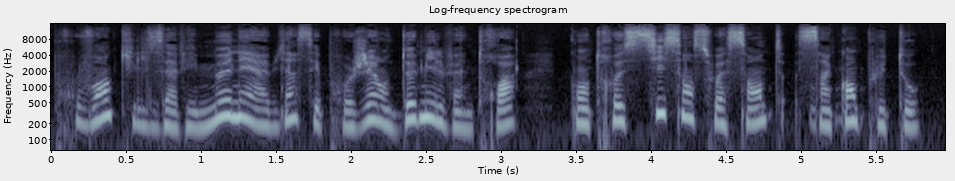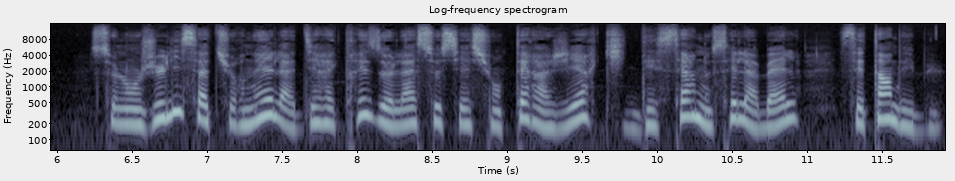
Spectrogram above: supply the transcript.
prouvant qu'ils avaient mené à bien ces projets en 2023 contre 660 cinq ans plus tôt. Selon Julie Saturnet, la directrice de l'association Terragir qui décerne ces labels, c'est un début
